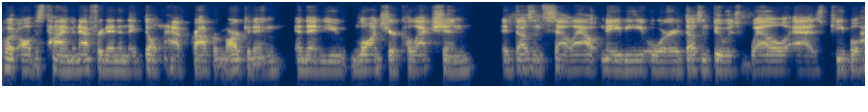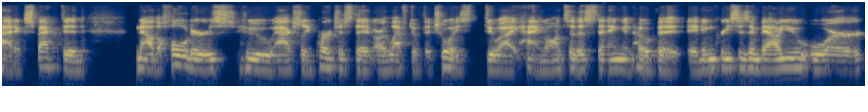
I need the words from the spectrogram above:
put all this time and effort in and they don't have proper marketing and then you launch your collection it doesn't sell out maybe or it doesn't do as well as people had expected. Now the holders who actually purchased it are left with the choice do i hang on to this thing and hope it, it increases in value or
